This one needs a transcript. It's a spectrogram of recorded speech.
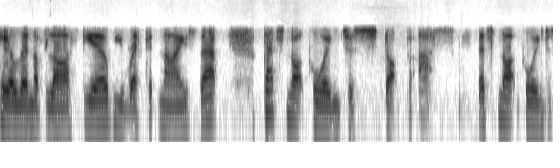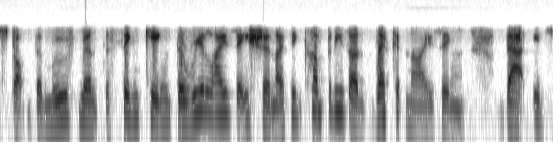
tail end of last year, we recognize that. That's not going to stop us. That's not going to stop the movement, the thinking, the realization. I think companies are recognizing that it's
